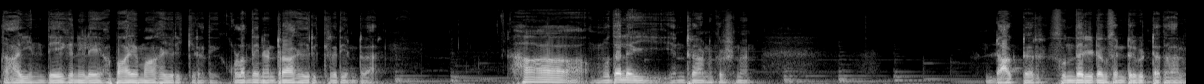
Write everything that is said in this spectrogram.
தாயின் தேகநிலை அபாயமாக இருக்கிறது. குழந்தை நன்றாக இருக்கிறது என்றார். ஹா முதலை என்றான் கிருஷ்ணன். டாக்டர் சுந்தரிடம் சென்று விட்டதால்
